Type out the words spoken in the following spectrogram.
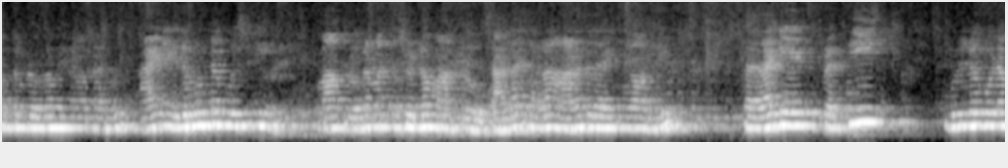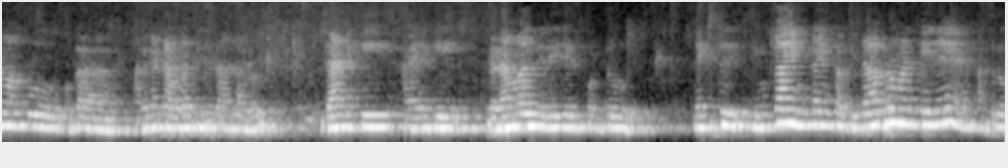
మొత్తం ప్రోగ్రామ్ విన్నా ఉన్నారు. ఆయన ఎదురుగుండా కూర్చుని మా ప్రోగ్రామ్ అంతా చూడడం మాకు చాలా చాలా ఆనందదాయకంగా ఉంది. అలాగే ప్రతి గుడిలో కూడా మాకు ఒక అరగంట అవకాశం ఇస్తా అన్నారు. దానికి ఆయనకి ప్రణామాలు తెలియజేసుకుంటూ నెక్స్ట్ ఇంకా ఇంకా ఇంకా పితాభ్రం అంటేనే అసలు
